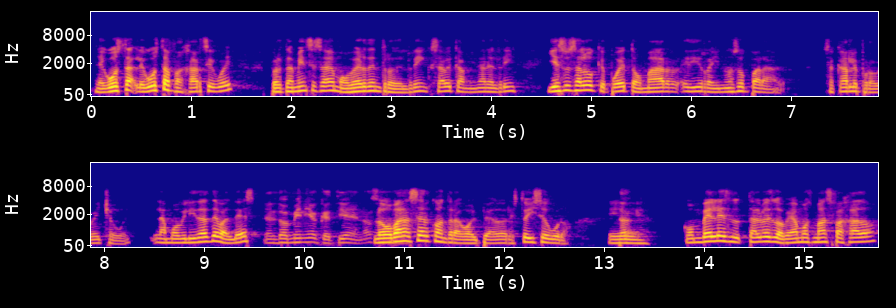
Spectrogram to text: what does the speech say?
le gusta, le gusta fajarse, güey, pero también se sabe mover dentro del ring, sabe caminar el ring. Y eso es algo que puede tomar Eddie Reynoso para sacarle provecho, güey. La movilidad de Valdés El dominio que tiene, ¿no? lo va a hacer contra golpeador, estoy seguro. Eh, con Vélez tal vez lo veamos más fajado,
